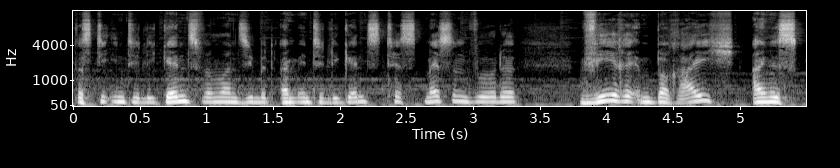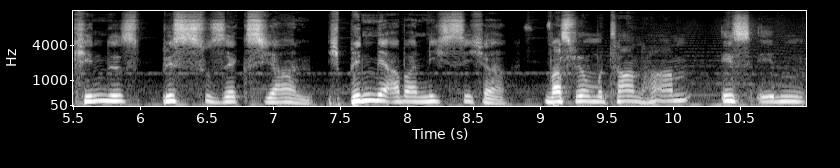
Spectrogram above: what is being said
dass die Intelligenz, wenn man sie mit einem Intelligenztest messen würde, wäre im Bereich eines Kindes bis zu sechs Jahren. Ich bin mir aber nicht sicher was wir momentan haben, ist eben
